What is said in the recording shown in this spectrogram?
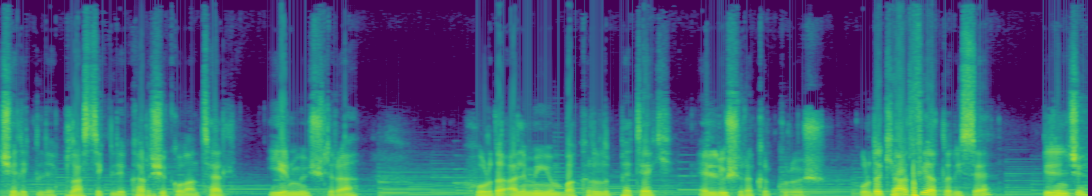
çelikli, plastikli karışık olan tel 23 lira, Hurda alüminyum bakırlı petek 53 lira 40 kuruş. Hurda kağıt fiyatları ise birinci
